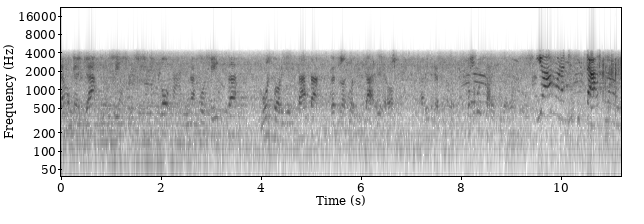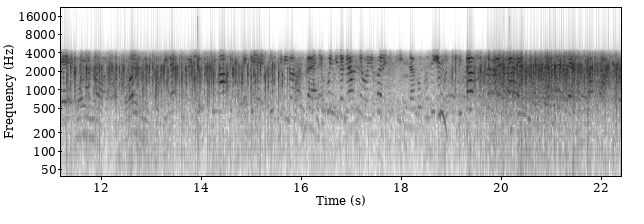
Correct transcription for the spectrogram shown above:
diciamo che hai già un senso civico, una coscienza molto orientata verso la tua città, è vero? Avete capito? Cosa vuoi fare tu da noi? Io amo la mia città e la adoro. Voglio che diventi benissima e che tutti vivano bene. Quindi da grande voglio fare il sindaco, così che questa città possa diventare veramente fantastica.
